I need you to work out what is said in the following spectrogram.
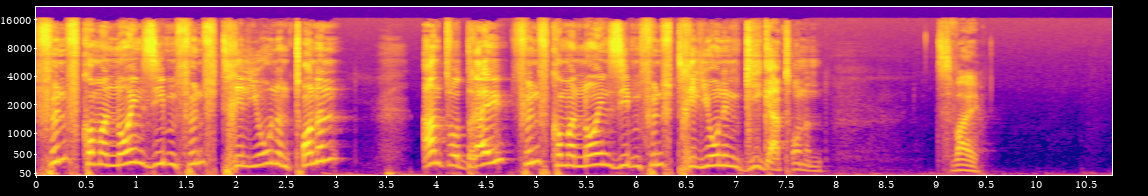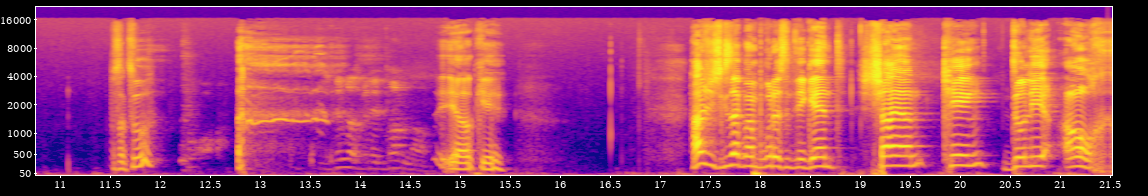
5,975 Trillionen Tonnen. Antwort 3. 5,975 Trillionen Gigatonnen. Zwei. Was sagst du? Ja, okay. Habe ich nicht gesagt, mein Bruder ist intelligent. Cheyenne, King, Dully auch.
